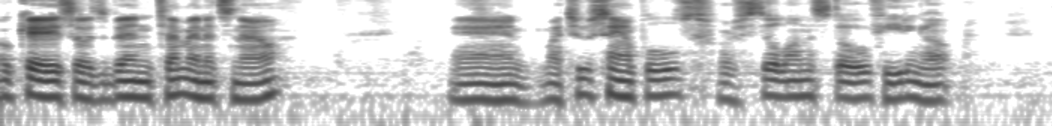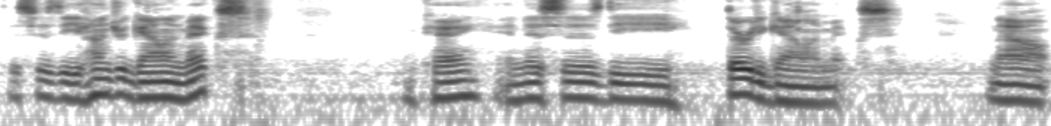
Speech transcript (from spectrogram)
Okay, so it's been 10 minutes now, and my two samples are still on the stove heating up. This is the 100 gallon mix, okay, and this is the 30 gallon mix. Now,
